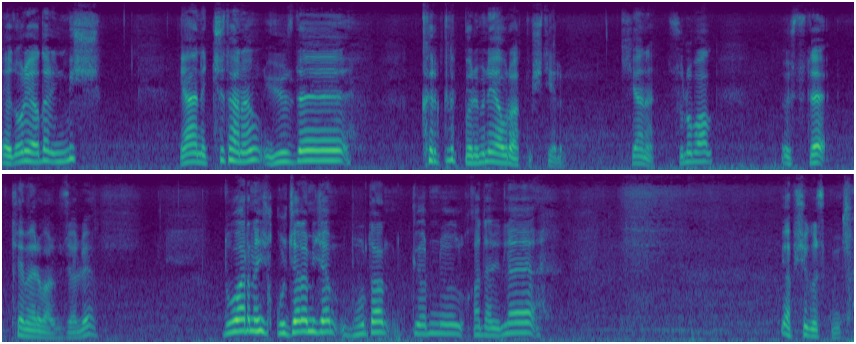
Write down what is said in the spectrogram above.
Evet oraya kadar inmiş. Yani çıtanın yüzde kırklık bölümüne yavru atmış diyelim. Yani sulu bal üstü de kemeri var güzel bir. Duvarını hiç kurcalamayacağım. Buradan göründüğü kadarıyla ya bir şey gözükmüyor.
